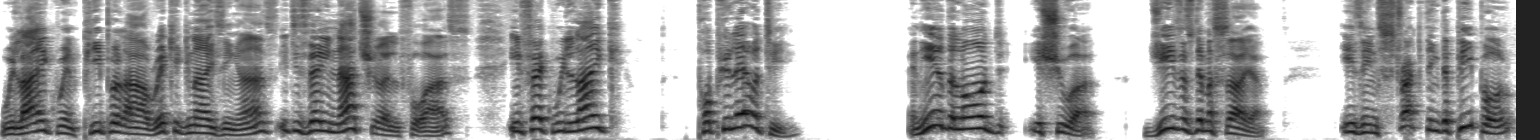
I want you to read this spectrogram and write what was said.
We like when people are recognizing us. It is very natural for us. In fact, we like popularity. And here the Lord Yeshua, Jesus the Messiah, is instructing the people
